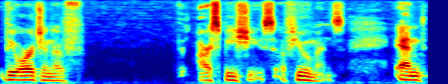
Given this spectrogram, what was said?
the origin of our species, of humans. And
